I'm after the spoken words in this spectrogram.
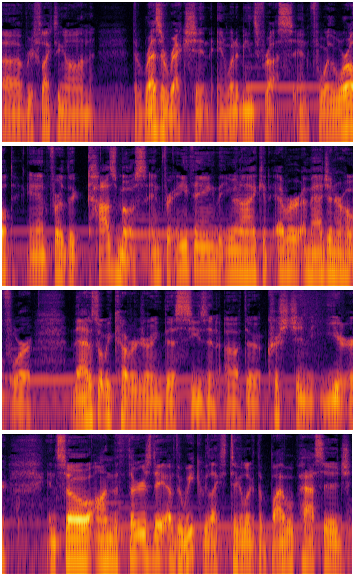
of reflecting on the resurrection and what it means for us and for the world and for the cosmos and for anything that you and I could ever imagine or hope for. That is what we cover during this season of the Christian year. And so on the Thursday of the week, we like to take a look at the Bible passage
